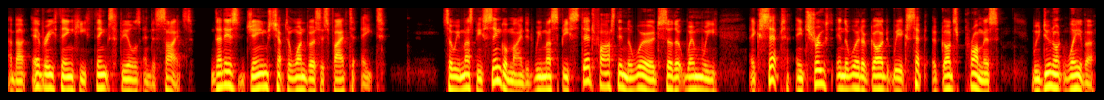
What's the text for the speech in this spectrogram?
about everything he thinks, feels, and decides. That is James chapter 1 verses 5 to 8. So we must be single minded. We must be steadfast in the word so that when we accept a truth in the word of God, we accept God's promise, we do not waver.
